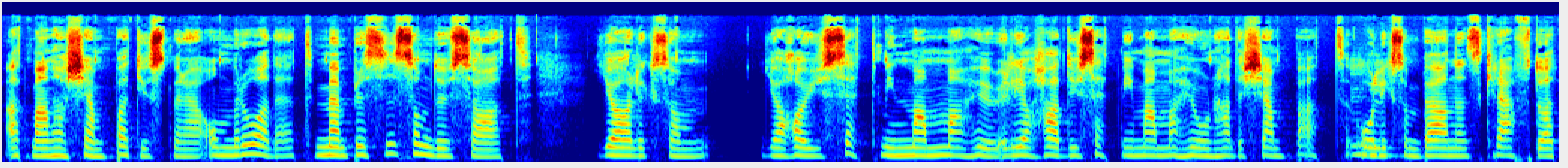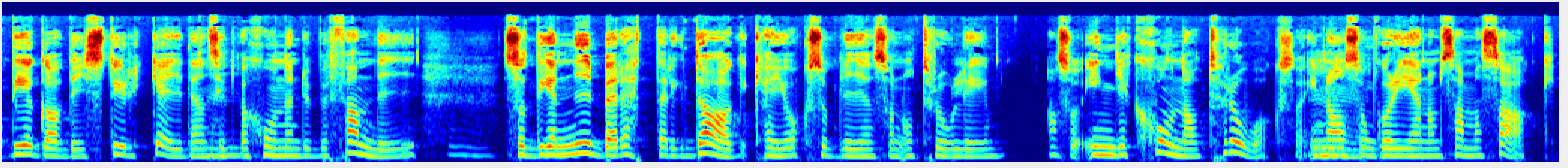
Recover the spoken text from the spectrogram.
att man har kämpat just med det här området. Men precis som du sa, att jag liksom jag har ju sett min mamma hur, eller jag hade ju sett min mamma hur hon hade kämpat mm. och liksom bönens kraft och att det gav dig styrka i den mm. situationen du befann dig i. Mm. Så det ni berättar idag kan ju också bli en sån otrolig alltså injektion av tro också i någon mm. som går igenom samma sak.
